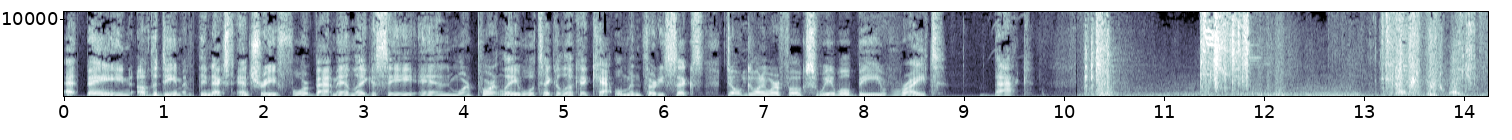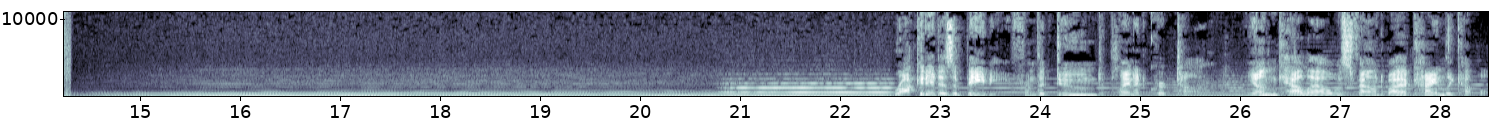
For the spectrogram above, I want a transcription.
at Bane of the Demon, the next entry for Batman Legacy. And more importantly, we'll take a look at Catwoman 36. Don't go anywhere, folks. We will be right back. Rocketed as a baby from the doomed planet Krypton, young Kal-El was found by a kindly couple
